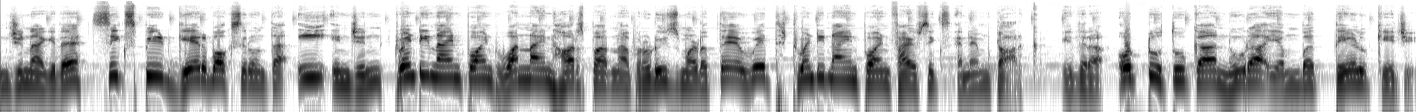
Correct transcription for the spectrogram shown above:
ಇಂಜಿನ್ ಆಗಿದೆ. ಸಿಕ್ಸ್ ಸ್ಪೀಡ್ ಗೇರ್ ಬಾಕ್ಸ್ ಇರುವಂತ ಈ engine twenty nine point one nine ಹಾರ್ಸ್ ಪವರ್ನ ಪ್ರೊಡ್ಯೂಸ್ ಮಾಡುತ್ತೆ with twenty nine point five six N M torque ಇದರ ಒಟ್ಟು ತೂಕ ನೂರ ಎಂಬತ್ತೇಳು ಕೆಜಿ.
